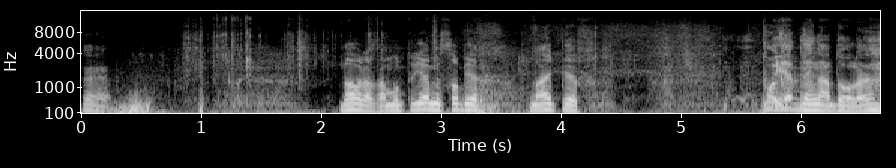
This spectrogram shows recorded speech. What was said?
Dobra, zamontujemy sobie najpierw po jednej na dole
